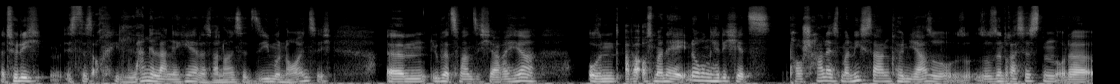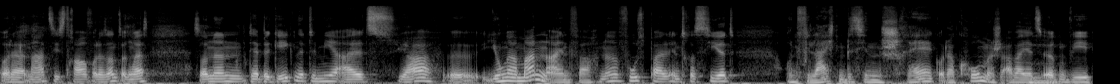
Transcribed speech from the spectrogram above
Natürlich ist das auch lange, lange her, das war 1997, ähm, über 20 Jahre her. Und, aber aus meiner Erinnerung hätte ich jetzt pauschal erstmal nicht sagen können, ja, so, so, sind Rassisten oder, oder Nazis drauf oder sonst irgendwas, sondern der begegnete mir als ja, äh, junger Mann einfach, ne? Fußball interessiert und vielleicht ein bisschen schräg oder komisch, aber jetzt mhm. irgendwie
